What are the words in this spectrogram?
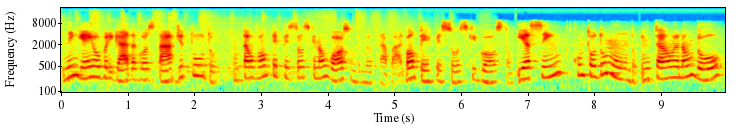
ninguém é obrigado a gostar de tudo. Então vão ter pessoas que não gostam do meu trabalho, vão ter pessoas que gostam. E assim com todo mundo. Então eu não dou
